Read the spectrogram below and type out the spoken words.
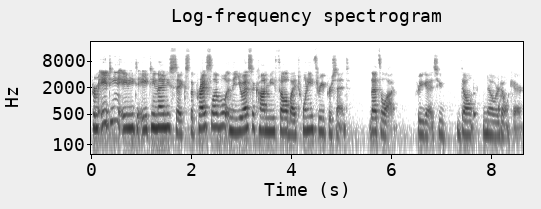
From 1880 to 1896, the price level in the US economy fell by 23%. That's a lot for you guys who don't know or don't care.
